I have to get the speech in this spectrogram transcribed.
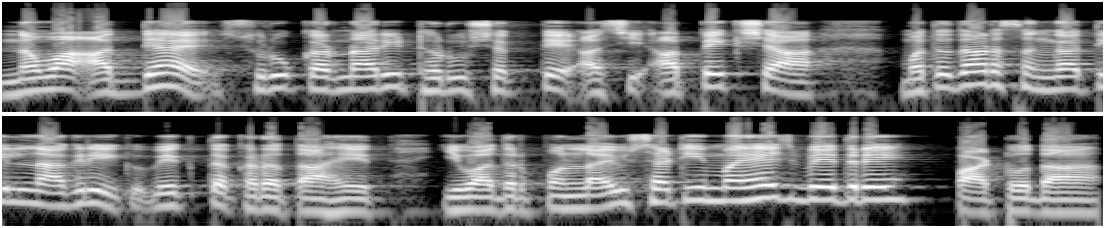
नवा अध्याय सुरू करणारी ठरू शकते अशी अपेक्षा मतदारसंघातील नागरिक व्यक्त करत आहेत. युवा दर्पण लाईव्हसाठी महेश बेदरे पाटोदा.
